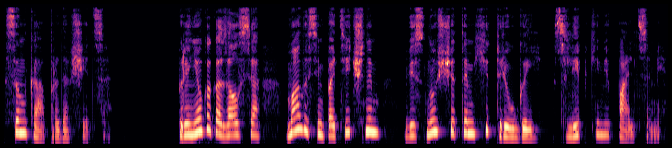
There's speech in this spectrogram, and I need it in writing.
сынка продавщицы. Паренек оказался малосимпатичным, веснущатым хитрюгой с липкими пальцами.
